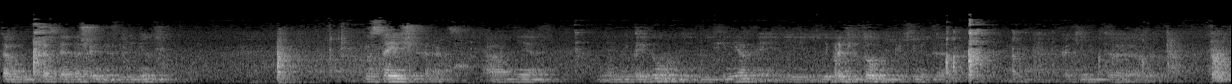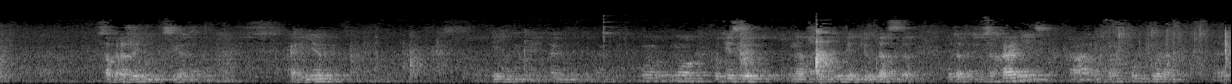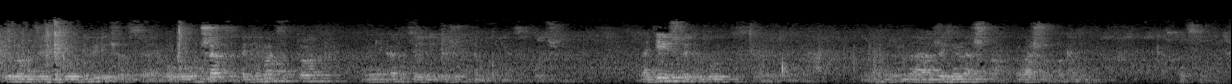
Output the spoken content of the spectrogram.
там частые отношения между людьми. Настоящий характер, а не, не, придуманный, не эфемерный и не продиктованный какими-то какими-то соображениями, связанными с карьерой, с деньгами и так далее. Ну, но вот если нашей глубинке удастся вот это все сохранить, а инфраструктура и уровень жизни будет увеличиваться, улучшаться, подниматься, то, мне кажется, и жизнь там меняться больше. Надеюсь, что это будет э, на жизни нашего, вашего поколения. Спасибо.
